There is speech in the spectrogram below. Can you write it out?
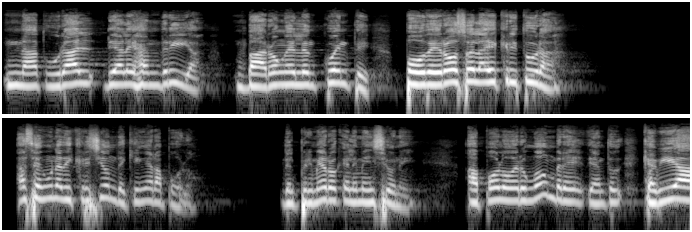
natural de Alejandría varón elocuente, poderoso en la escritura, hacen una descripción de quién era Apolo, del primero que le mencioné. Apolo era un hombre que había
